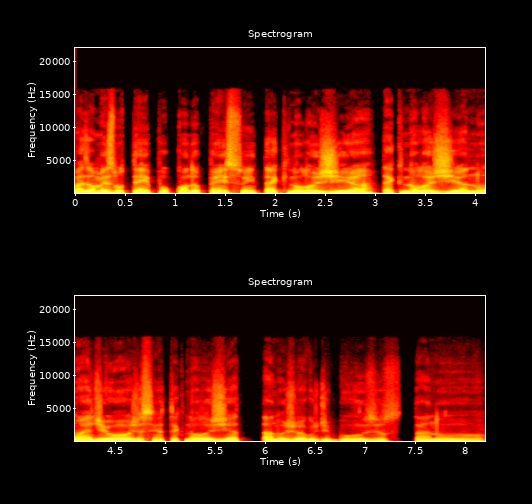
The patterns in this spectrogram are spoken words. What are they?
Mas ao mesmo tempo, quando eu penso em tecnologia, tecnologia não é de hoje, assim, a tecnologia tá no jogo de búzios, tá no,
